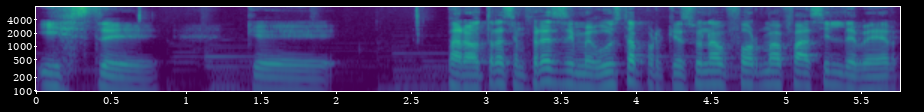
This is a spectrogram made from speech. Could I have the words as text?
Y este, que para otras empresas y me gusta porque es una forma fácil de ver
